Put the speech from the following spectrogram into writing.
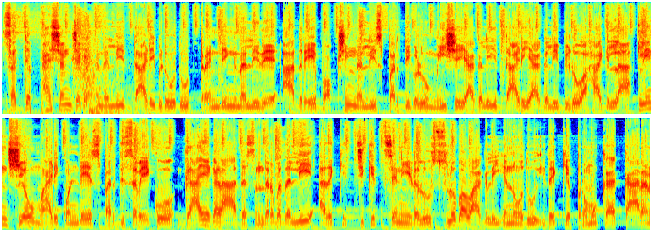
ಸದ್ಯ ಫ್ಯಾಷನ್ ಜಗತ್ತಿನಲ್ಲಿ ದಾಡಿ ಬಿಡುವುದು ಟ್ರೆಂಡಿಂಗ್ ನಲ್ಲಿದೆ ಆದ್ರೆ ಬಾಕ್ಸಿಂಗ್ನಲ್ಲಿ ಸ್ಪರ್ಧಿಗಳು ಮೀಸೆಯಾಗಲಿ ದಾಡಿಯಾಗಲಿ ಬಿಡುವ ಹಾಗಿಲ್ಲ. ಕ್ಲೀನ್ ಶೇವ್ ಮಾಡಿಕೊಂಡೇ ಸ್ಪರ್ಧಿಸಬೇಕು. ಗಾಯಗಳಾದ ಸಂದರ್ಭದಲ್ಲಿ ಅದಕ್ಕೆ ಚಿಕಿತ್ಸೆ ನೀಡಲು ಸುಲಭವಾಗಲಿ ಎನ್ನುವುದು ಇದಕ್ಕೆ ಪ್ರಮುಖ ಕಾರಣ.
